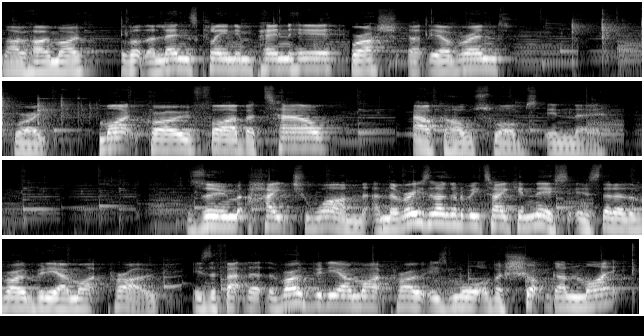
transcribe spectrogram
no homo. I've got the lens cleaning pen here, brush at the other end, great. Microfiber towel, alcohol swabs in there. Zoom H1 and the reason I'm going to be taking this instead of the Rode Video Mic Pro is the fact that the Rode Video Mic Pro is more of a shotgun mic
